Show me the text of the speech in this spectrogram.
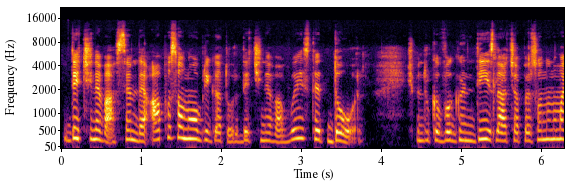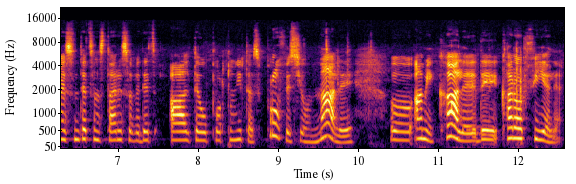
De cineva, semn de apă sau nu obligatoriu, de cineva, vă este dor. Și pentru că vă gândiți la acea persoană, nu mai sunteți în stare să vedeți alte oportunități profesionale, uh, amicale, de care or fi ele.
